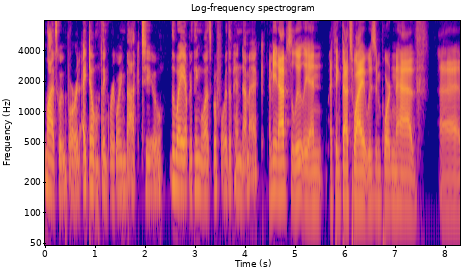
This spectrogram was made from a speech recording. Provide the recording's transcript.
lives going forward. I don't think we're going back to the way everything was before the pandemic. I mean, absolutely, and I think that's why it was important to have uh,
